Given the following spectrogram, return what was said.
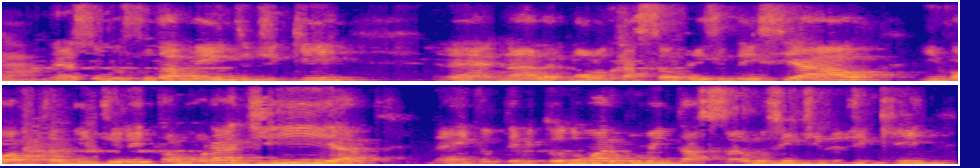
é. né, sob o fundamento de que né, na, na locação residencial envolve também direito à moradia, né? Então, teve toda uma argumentação no sentido de que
